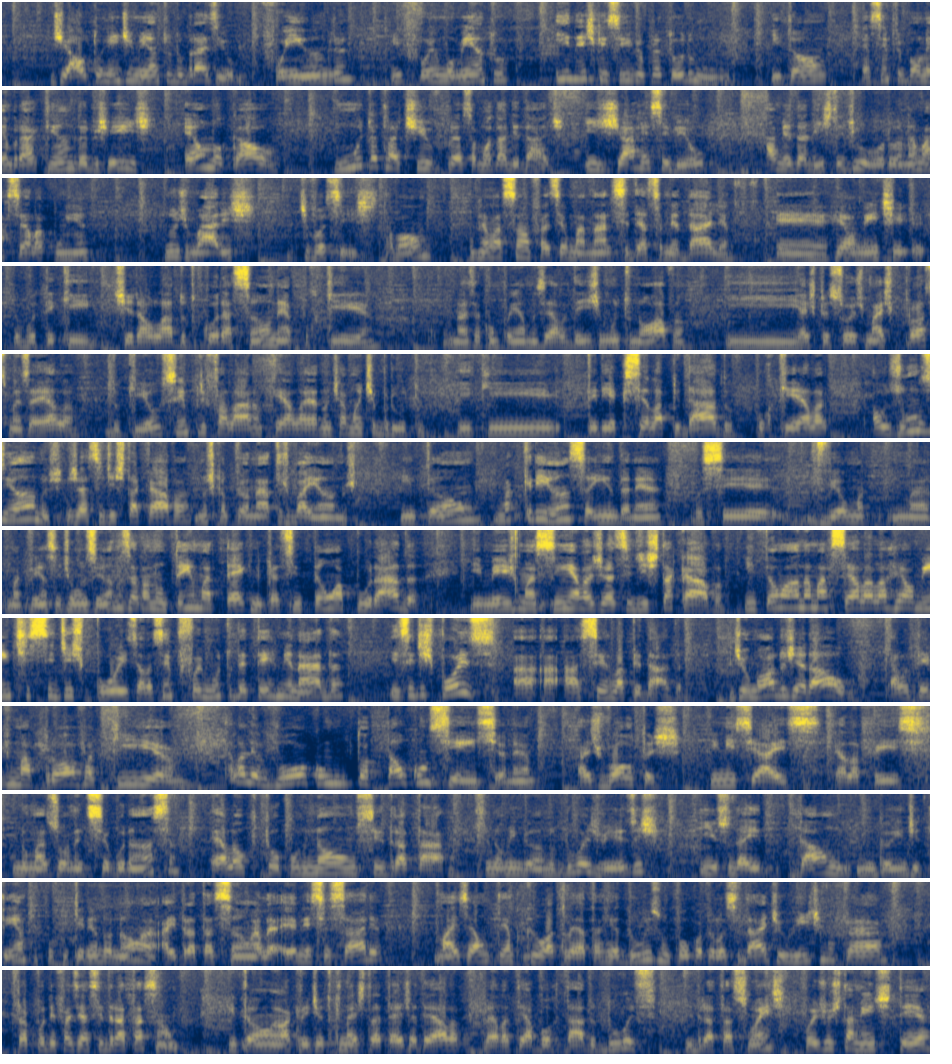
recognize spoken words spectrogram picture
de alto rendimento do Brasil. Foi em Angra e foi um momento inesquecível para todo mundo. Então, é sempre bom lembrar que Angra dos Reis é um local muito atrativo para essa modalidade e já recebeu a medalhista de ouro Ana Marcela Cunha nos mares de vocês, tá bom? Com relação a fazer uma análise dessa medalha, é, realmente eu vou ter que tirar o lado do coração, né? Porque nós acompanhamos ela desde muito nova e as pessoas mais próximas a ela do que eu sempre falaram que ela era um diamante bruto e que teria que ser lapidado porque ela aos 11 anos já se destacava nos campeonatos baianos. Então, uma criança ainda, né? Você vê uma, uma, uma, criança de 11 anos, ela não tem uma técnica assim tão apurada e mesmo assim ela já se destacava. Então a Ana Marcela ela realmente se dispôs, ela sempre foi muito determinada e se dispôs a, a, a ser lapidada. De um modo geral, ela teve uma prova que eh, ela levou com total consciência, né? As voltas iniciais ela fez numa zona de segurança. Ela optou por não se hidratar, se não me engano, duas vezes. E isso daí dá um, um ganho de tempo, porque querendo ou não, a, a hidratação ela é necessária, mas é um tempo que o atleta reduz um pouco a velocidade e o ritmo para poder fazer essa hidratação. Então eu acredito que na estratégia dela, para ela ter abortado duas hidratações, foi justamente ter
